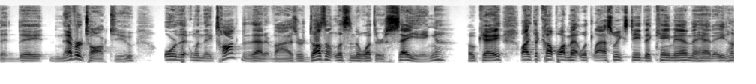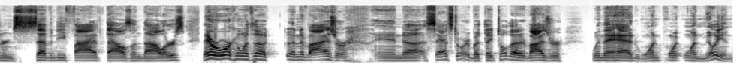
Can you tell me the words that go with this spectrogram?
that they never talk to, or that when they talk to that advisor doesn't listen to what they're saying. Okay. Like the couple I met with last week, Steve, that came in, they had $875,000. They were working with a, an advisor and uh, sad story, but they told that advisor when they had $1.1 million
